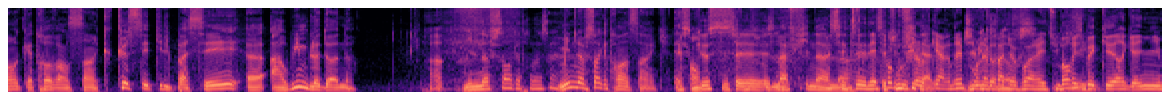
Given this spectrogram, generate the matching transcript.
1985. Que s'est-il passé euh, à Wimbledon? 1985. 1985. Est-ce que c'est la finale? C'était l'époque une où je finale. regardais pour Jimmy ne pas devoir étudier. Boris Becker gagne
